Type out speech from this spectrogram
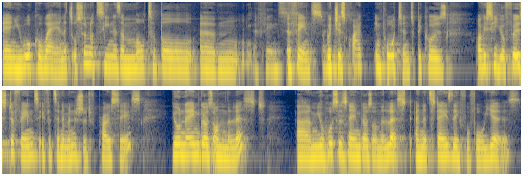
and you walk away. And it's also not seen as a multiple um, Offense. offence, which is quite important because obviously your first offence, if it's an administrative process, your name goes on the list, um, your horse's name goes on the list, and it stays there for four years.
